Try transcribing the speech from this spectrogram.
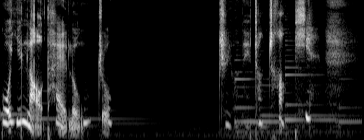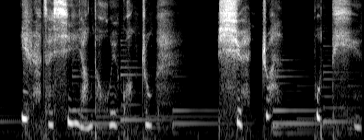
我已老态龙钟，只有那张唱片依然在夕阳的辉光中旋转不停。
